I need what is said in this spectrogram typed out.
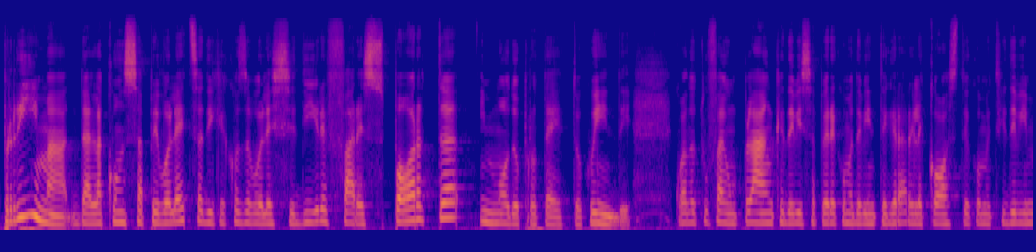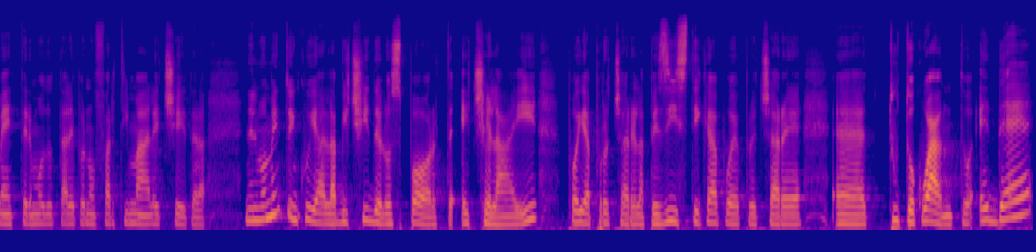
prima dalla consapevolezza di che cosa volesse dire fare sport in modo protetto. Quindi quando tu fai un plank devi sapere come devi integrare le coste, come ti devi mettere in modo tale per non farti male, eccetera. Nel momento in cui hai l'ABC dello sport e ce l'hai, puoi approcciare la pesistica, puoi approcciare eh, tutto quanto ed è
